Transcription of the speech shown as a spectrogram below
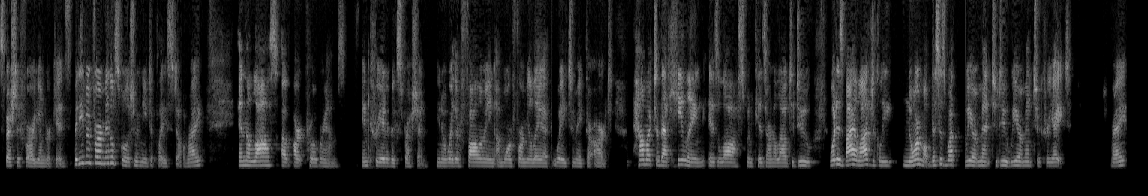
especially for our younger kids but even for our middle schoolers who need to play still right and the loss of art programs and creative expression you know where they're following a more formulaic way to make their art how much of that healing is lost when kids aren't allowed to do what is biologically normal. This is what we are meant to do. We are meant to create, right?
